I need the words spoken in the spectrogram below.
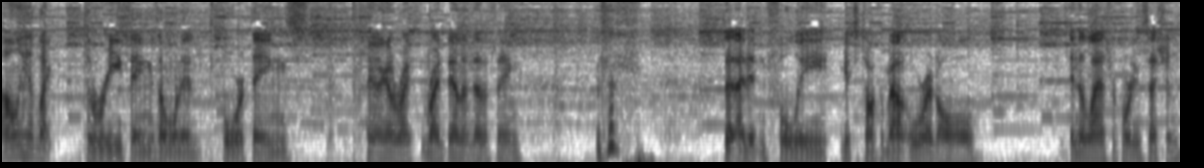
I only had like three things. I wanted four things. Hang on, I gotta write write down another thing that I didn't fully get to talk about or at all in the last recording session.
